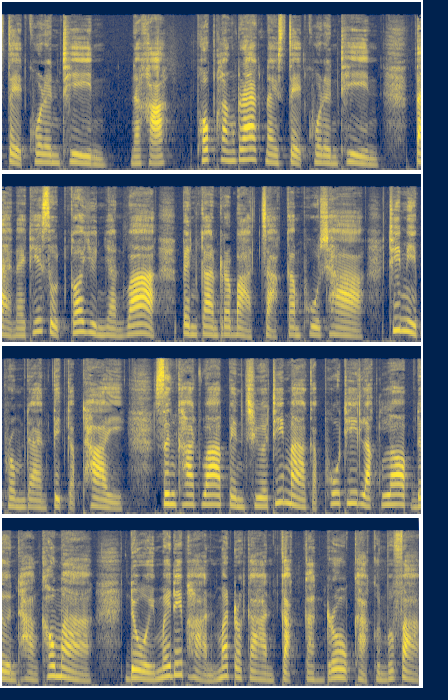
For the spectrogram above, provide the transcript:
state quarantine นะคะ พบครั้งแรกใน state quarantine แต่ในที่สุดก็ยืนยันว่าเป็นการระบาดจากกัมพูชาที่มีพรมแดนติดกับไทย ซึ่งคาดว่าเป็นเชื้อที่มากับผู้ที่ลักลอบเดินทางเข้ามา โดยไม่ได้ผ่านมาตรการกักกันโรคค่ะคุณผู้ฟัง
